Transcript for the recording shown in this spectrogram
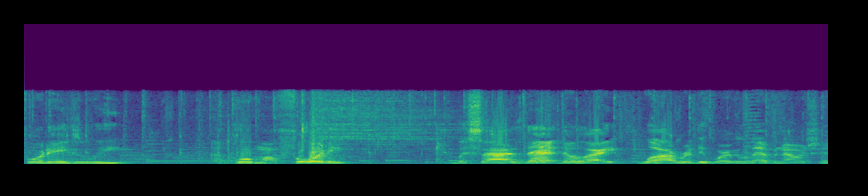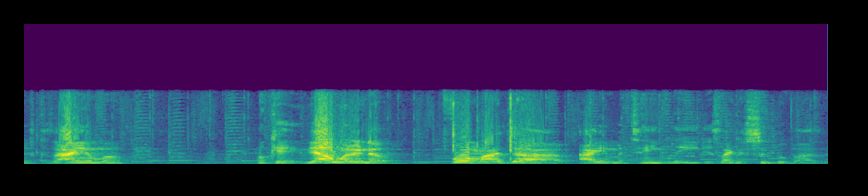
four days a week. I pull my 40 besides that though, like, well, I really work 11 hour shifts because I am a, okay, if y'all want to know, for my job, I am a team lead. It's like a supervisor.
